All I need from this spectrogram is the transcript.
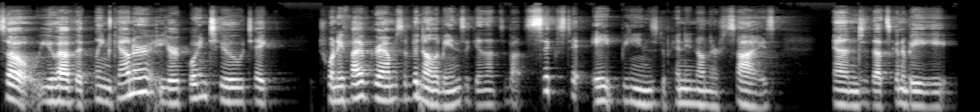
So you have the clean counter. You're going to take 25 grams of vanilla beans. Again, that's about six to eight beans, depending on their size. And that's going to be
